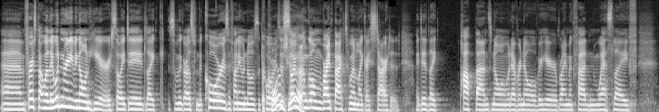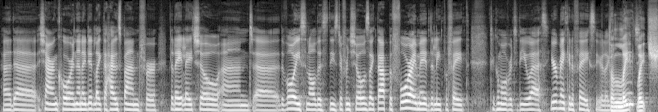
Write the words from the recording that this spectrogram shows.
um, first band. Well, they wouldn't really be known here, so I did like some of the girls from the Corrs. If anyone knows the, The Corrs, so I'm, yeah. I'm going right back to when like I started. I did like pop bands no one would ever know over here. Brian McFadden, Westlife, had uh, Sharon Corr, and then I did like the house band for the Late Late Show and uh, The Voice and all this these different shows like that. Before I made the leap of faith to come over to the US, you're making a face. So you're like The late late. Sh-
